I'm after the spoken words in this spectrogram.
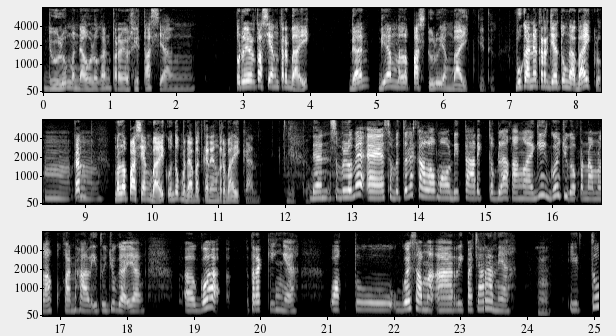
dulu mendahulukan prioritas yang prioritas yang terbaik dan dia melepas dulu yang baik gitu bukannya kerja tuh nggak baik loh Hmm, Kan hmm. melepas yang baik untuk mendapatkan yang terbaik kan gitu Dan sebelumnya eh sebetulnya kalau mau ditarik ke belakang lagi, gue juga pernah melakukan hal itu juga yang eh, gue trekking ya. Waktu gue sama Ari pacaran ya, Hmm. itu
